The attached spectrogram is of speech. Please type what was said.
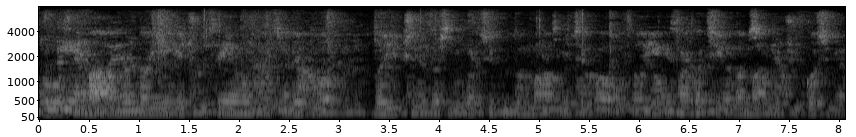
또새 마음을 너희에게 주세요. 너희 손에 두어 너희 육신에서 불같이 굳은 마음을 제거하고 너희에게 살같이 연한 마음을 줄 것이며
